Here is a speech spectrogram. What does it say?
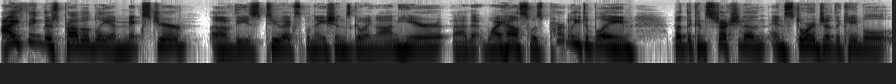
I think there's probably a mixture of these two explanations going on here uh, that Whitehouse was partly to blame, but the construction of, and storage of the cable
